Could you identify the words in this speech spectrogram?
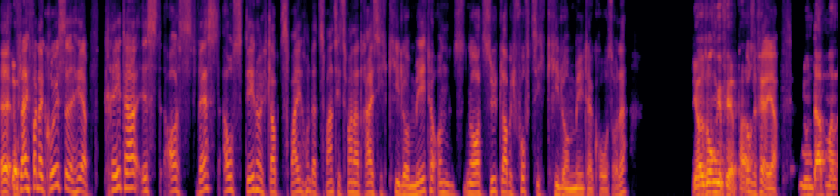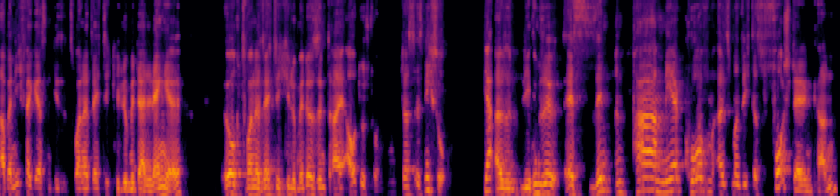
äh, ja. vielleicht von der Größe her. Kreta ist Ost-West-Ausdehnung, ich glaube 220, 230 Kilometer und Nord-Süd, glaube ich, 50 Kilometer groß, oder? Ja, so ungefähr passt. ungefähr, ja. Nun darf man aber nicht vergessen, diese 260 Kilometer Länge, auch 260 Kilometer sind drei Autostunden. Das ist nicht so. Ja. Also die Insel, es sind ein paar mehr Kurven, als man sich das vorstellen kann.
